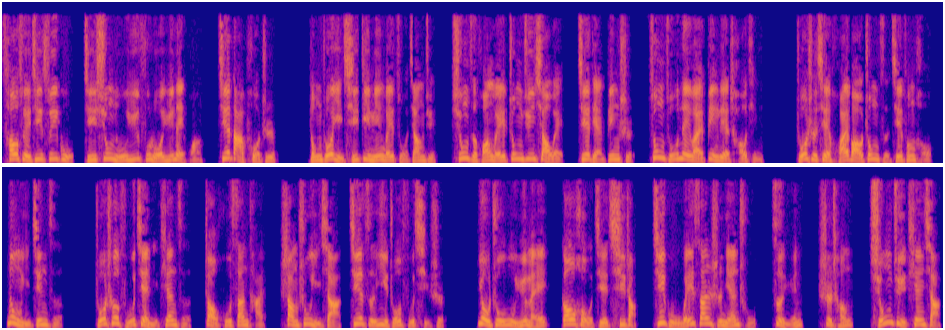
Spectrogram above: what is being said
操遂击虽故及匈奴于伏罗于内黄，皆大破之。董卓以其地名为左将军，兄子黄为中军校尉，皆点兵士。宗族内外并列朝廷，卓氏妾怀抱中子，皆封侯，弄以金子。卓车服见你天子，召呼三台。尚书以下皆自议卓服起事。又著物于眉，高后皆七丈。击鼓为三十年楚。自云事成，雄踞天下；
